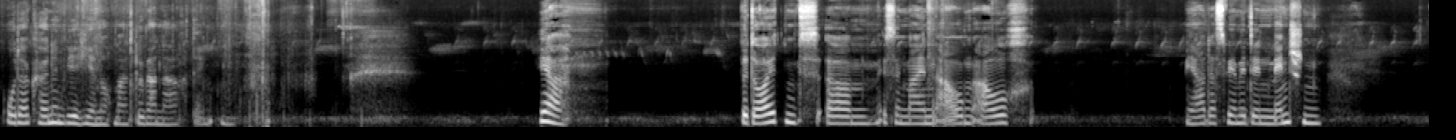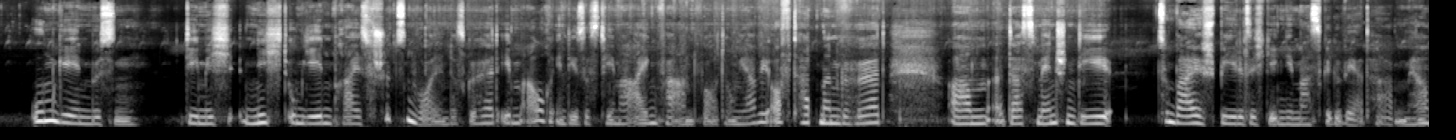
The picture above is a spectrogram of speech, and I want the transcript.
oder können wir hier nochmal drüber nachdenken? Ja, bedeutend ähm, ist in meinen Augen auch, ja, dass wir mit den Menschen umgehen müssen, die mich nicht um jeden Preis schützen wollen. Das gehört eben auch in dieses Thema Eigenverantwortung. Ja, wie oft hat man gehört, ähm, dass Menschen, die zum Beispiel sich gegen die Maske gewehrt haben. Ja?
